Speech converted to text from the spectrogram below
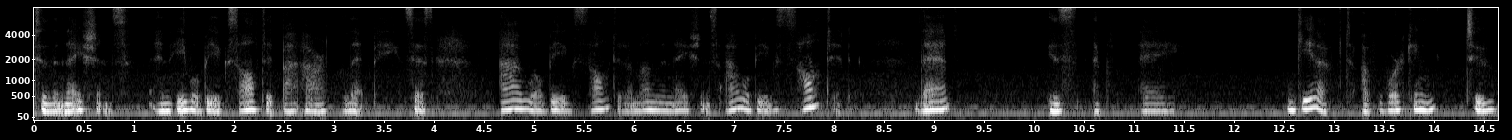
to the nations, and he will be exalted by our let be. It says, I will be exalted among the nations. I will be exalted. That is a, a gift of working to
